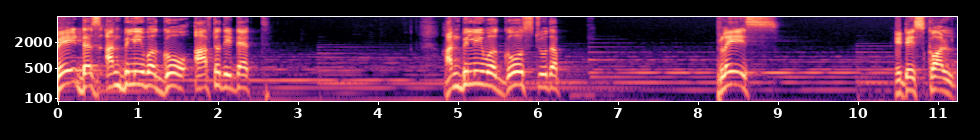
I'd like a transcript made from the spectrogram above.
Where does unbeliever go after the death? Unbeliever goes to the place. It is called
